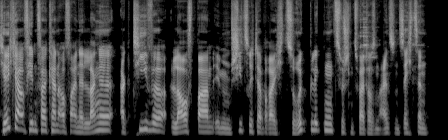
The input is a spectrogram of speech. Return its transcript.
Kircher auf jeden Fall kann auf eine lange aktive Laufbahn im Schiedsrichterbereich zurückblicken. Zwischen 2001 und 16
